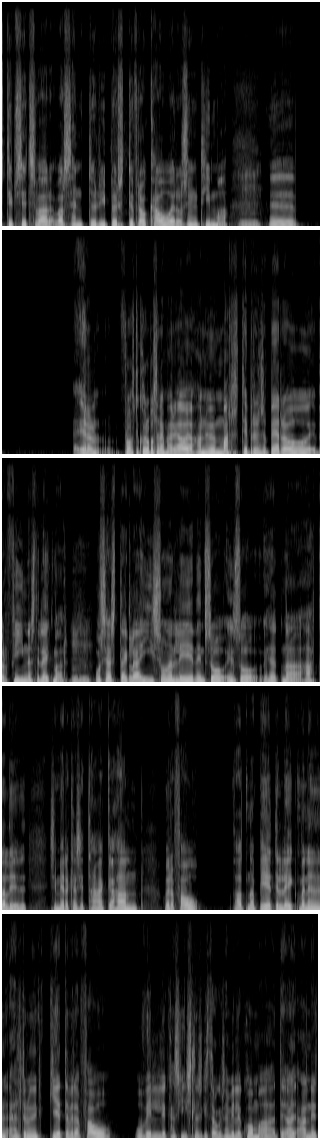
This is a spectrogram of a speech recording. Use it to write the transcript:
Stipsits var, var sendur í burtu frá KR á sínum tíma. Mm. uh, er hann flottu korfbóltræðumæður, já já, hann hefur margt til brunns að bera og er bara fínasti leikmaður. Mm og sérstaklega í svona lið eins og, eins og hérna, hattalið sem er að kannski taka hann og er að fá þarna betri leikmenn en heldur þeir geta verið að fá og vilja kannski íslenski strákar sem vilja koma. Þetta, hann er,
